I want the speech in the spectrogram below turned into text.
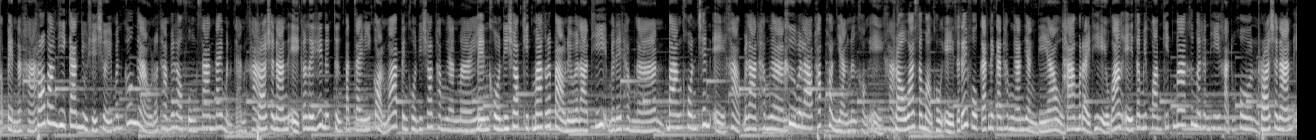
ก็เป็นนะคะ เพราะบางทีการอยู่เฉยๆมันก็เหงาแล้วทำให้เราฟุ้งซ่านได้เหมือนกันค่ะ เพราะฉะนั้นเอก็เลยให้นึกถึงปัจจัยนี้ก่อนว่าเป็นคนที่ชอบทำงานไหมเป็นคนที่ชอบคิดมากหรือเปล่าในเวลาที่ไม่ได้ทำงาน บางคนเช่นเอค่ะ เวลาทำงานคือเวลาพักผ่อนอย่างหนึ่งของเอค่ะ เพราะว่าสมองของเอจะได้โฟกัสในการทำงานอย่างเดียวถ้าเมื่อไหร่ที่เอว่างเอจะมีความคิดมากขึ้นมาทันทีค่ะทุกคน เพราะฉะนั้นเอ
